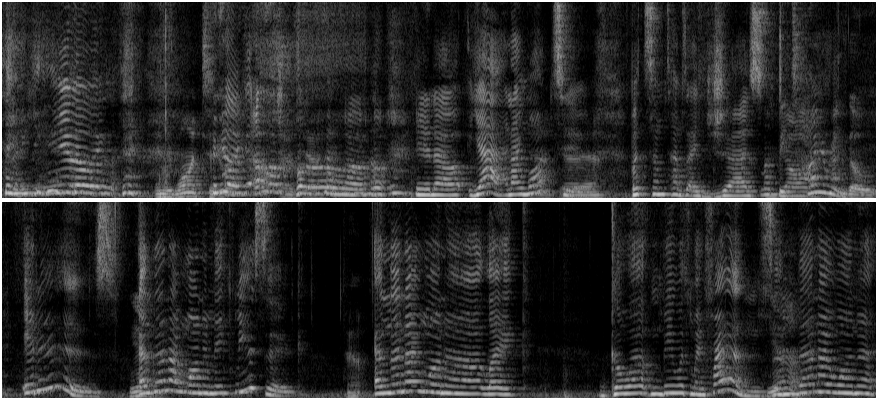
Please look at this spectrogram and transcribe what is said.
Thank you. You know, like, And you want to. you're like, oh, you know, yeah, and I want to, Yeah, yeah. but sometimes I just Must be don't. tiring though. It is, Yeah. and then I want to make music, Yeah. and then I want to like go out and be with my friends, Yeah. and then I want to,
